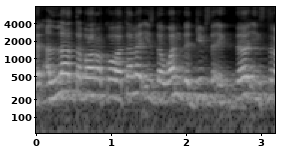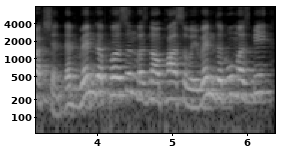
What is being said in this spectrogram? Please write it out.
that Allah Ta'ala is the one that gives the, the instruction that when the person must now pass away, when the ruh must be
